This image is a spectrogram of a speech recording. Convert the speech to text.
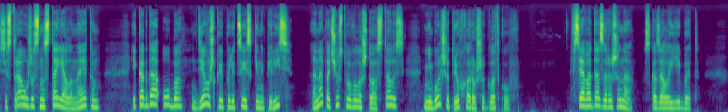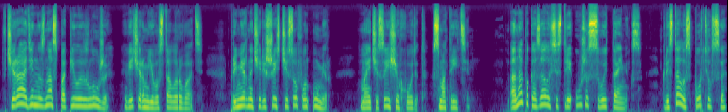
Сестра ужасно стояла на этом, и когда оба, девушка и полицейский, напились, она почувствовала, что осталось не больше трех хороших глотков. «Вся вода заражена», — сказала ей Бет. «Вчера один из нас попил из лужи, вечером его стало рвать. Примерно через шесть часов он умер. Мои часы еще ходят. Смотрите». Она показала сестре ужас свой таймикс. Кристалл испортился,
